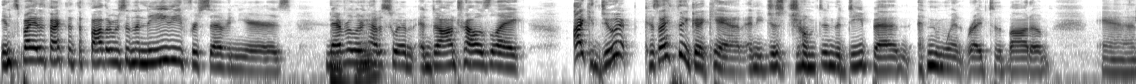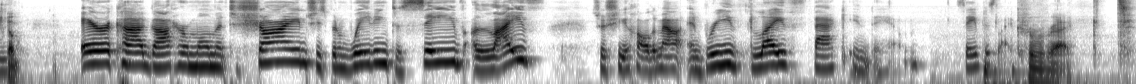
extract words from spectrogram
in spite of the fact that the father was in the Navy for seven years, never learned Mm-hmm. how to swim. And Don is like, I can do it because I think I can. And he just jumped in the deep end and went right to the bottom. And Yep. Erica got her moment to shine. She's been waiting to save a life. So she hauled him out and breathed life back into him. Saved his life. Correct.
